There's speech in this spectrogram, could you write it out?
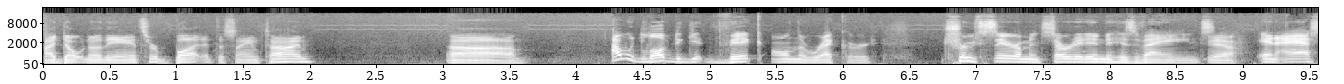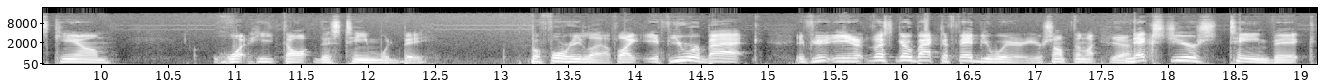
I don't know the answer, but at the same time, uh, I would love to get Vic on the record, truth serum inserted into his veins, Yeah. and ask him what he thought this team would be before he left. Like if you were back, if you you know, let's go back to February or something like Yeah. next year's team, Vic.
